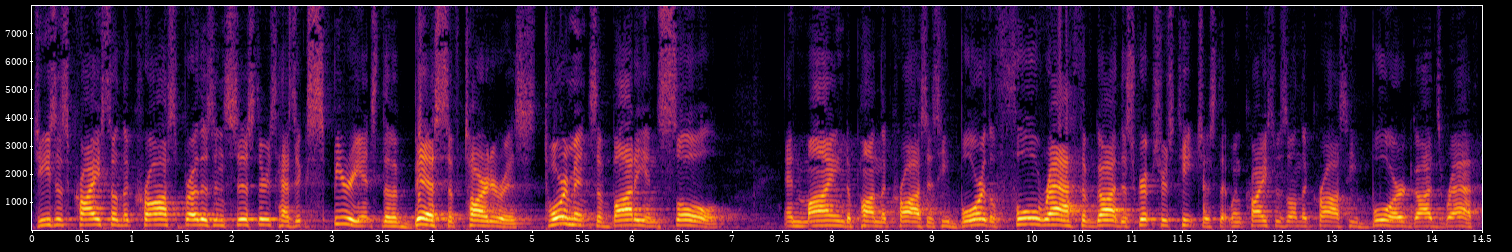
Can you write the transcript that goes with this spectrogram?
Jesus Christ on the cross, brothers and sisters, has experienced the abyss of Tartarus, torments of body and soul and mind upon the cross as he bore the full wrath of God. The scriptures teach us that when Christ was on the cross, he bore God's wrath.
